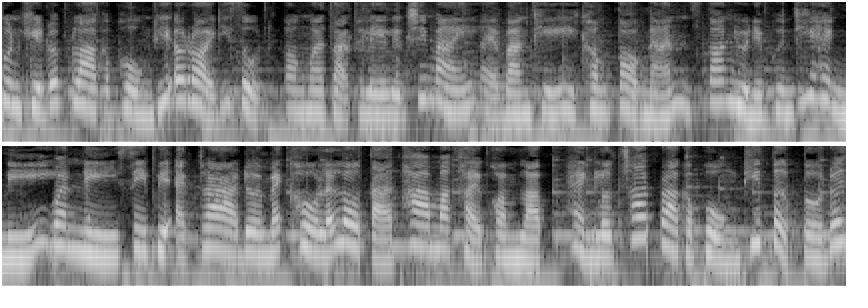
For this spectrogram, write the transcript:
คุณคิดว่าปลากระพงที่อร่อยที่สุดต้องมาจากทะเลลึกใช่ไหม แต่บางทีคำตอบนั้นซ่อนอยู่ในพื้นที่แห่งนี้ วันนี้ CP Extra โดย m ม c โครและโลตัสพามาไขความลับ แห่งรสชาติปลากระพงที่เติบโตด้วย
